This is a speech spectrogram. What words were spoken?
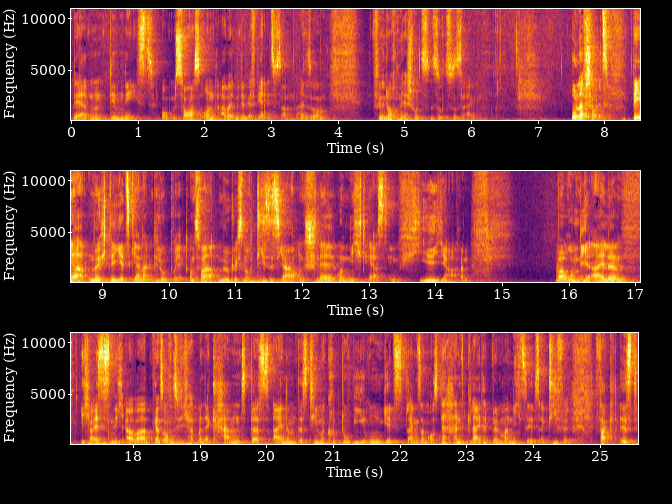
werden demnächst Open Source und arbeiten mit dem FBI zusammen. Also für noch mehr Schutz sozusagen. Olaf Scholz, der möchte jetzt gerne ein Pilotprojekt. Und zwar möglichst noch dieses Jahr und schnell und nicht erst in vier Jahren. Warum die Eile? Ich weiß es nicht, aber ganz offensichtlich hat man erkannt, dass einem das Thema Kryptowährung jetzt langsam aus der Hand gleitet, wenn man nicht selbst aktiv wird. Fakt ist,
